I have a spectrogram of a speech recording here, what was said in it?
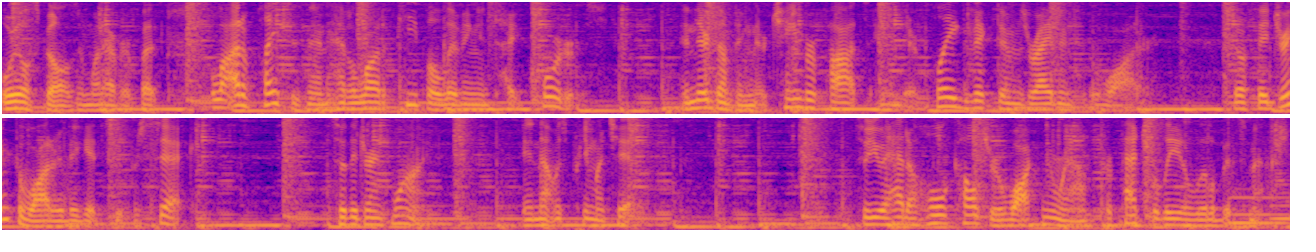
oil spills and whatever. But a lot of places then had a lot of people living in tight quarters, and they're dumping their chamber pots and their plague victims right into the water. So if they drink the water, they get super sick. So they drank wine, and that was pretty much it. So you had a whole culture walking around perpetually a little bit smashed.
